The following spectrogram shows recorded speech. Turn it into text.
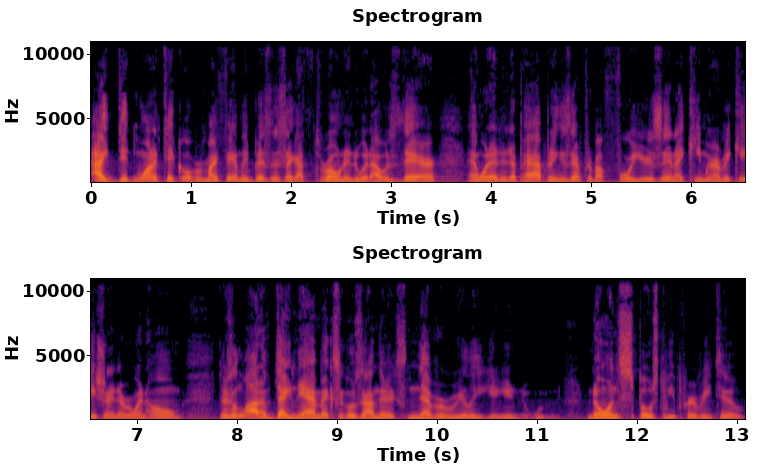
I didn't want to take over my family business. I got thrown into it. I was there, and what ended up happening is after about four years in, I came here on vacation. I never went home. There's a lot of dynamics that goes on there. It's never really you, you, no one's supposed to be privy to,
